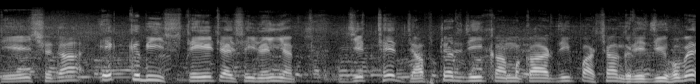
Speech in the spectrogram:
ਦੇਸ਼ ਦਾ ਇੱਕ ਵੀ ਸਟੇਟ ਐਸੀ ਨਹੀਂ ਹੈ ਜਿੱਥੇ ਦਫ਼ਤਰ ਦੀ ਕੰਮਕਾਰ ਦੀ ਭਾਸ਼ਾ ਅੰਗਰੇਜ਼ੀ ਹੋਵੇ,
